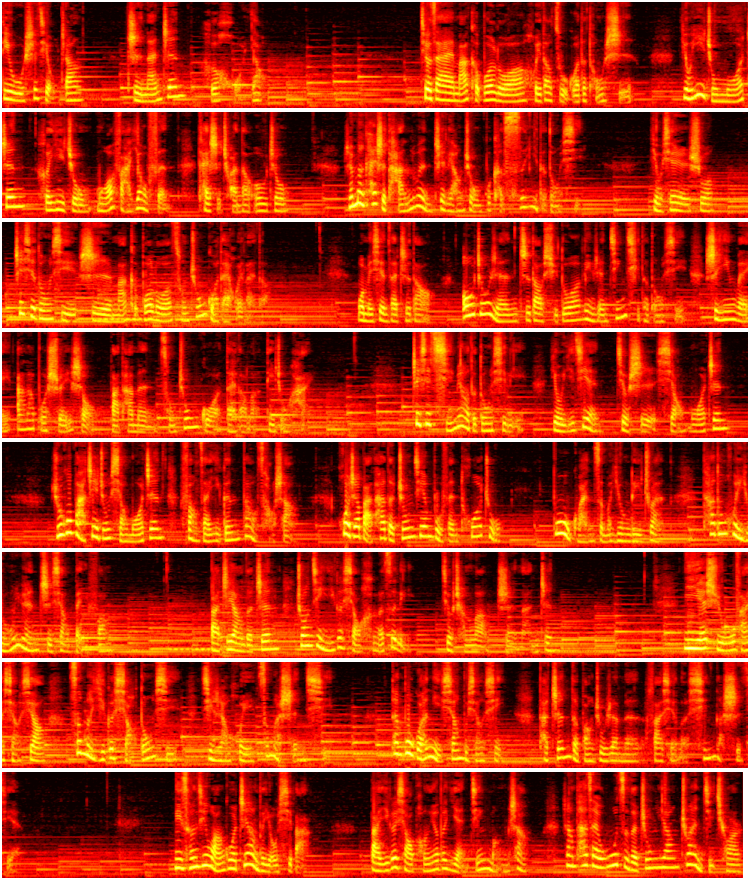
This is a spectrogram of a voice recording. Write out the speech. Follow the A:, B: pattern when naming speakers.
A: 第五十九章：指南针和火药。就在马可·波罗回到祖国的同时，有一种魔针和一种魔法药粉开始传到欧洲，人们开始谈论这两种不可思议的东西。有些人说，这些东西是马可·波罗从中国带回来的。我们现在知道。欧洲人知道许多令人惊奇的东西，是因为阿拉伯水手把他们从中国带到了地中海。这些奇妙的东西里有一件就是小魔针。如果把这种小魔针放在一根稻草上，或者把它的中间部分托住，不管怎么用力转，它都会永远指向北方。把这样的针装进一个小盒子里。就成了指南针。你也许无法想象，这么一个小东西竟然会这么神奇。但不管你相不相信，它真的帮助人们发现了新的世界。你曾经玩过这样的游戏吧？把一个小朋友的眼睛蒙上，让他在屋子的中央转几圈，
